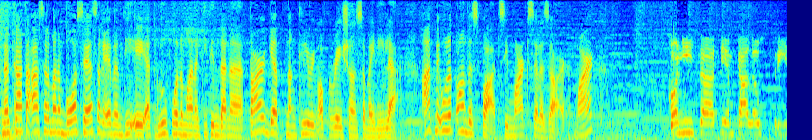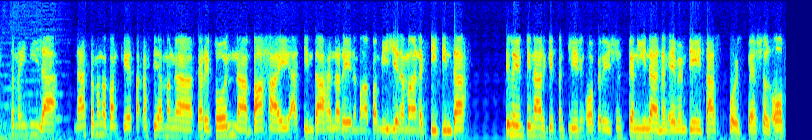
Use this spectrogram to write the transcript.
Nagkataas naman ng boses ang MMDA at grupo ng mga nagtitinda na target ng clearing operation sa Maynila. At may ulat on the spot si Mark Salazar. Mark? Connie, sa TM Calao Street sa Maynila, nasa mga bangketa kasi ang mga kariton na bahay at tindahan na rin ng mga pamilya ng mga nagtitinda. Sila yung tinarget ng clearing operations kanina ng MMDA Task Force Special Ops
